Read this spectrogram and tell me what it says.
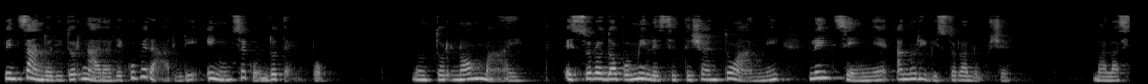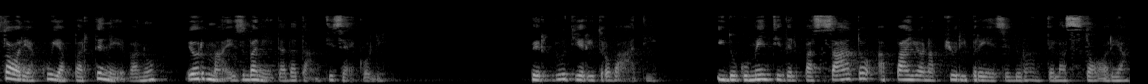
pensando di tornare a recuperarli in un secondo tempo. Non tornò mai e solo dopo 1700 anni le insegne hanno rivisto la luce. Ma la storia a cui appartenevano è ormai svanita da tanti secoli. Perduti e ritrovati. I documenti del passato appaiono a più riprese durante la storia,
